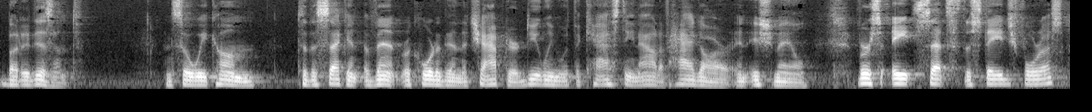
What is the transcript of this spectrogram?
But it isn't. And so we come to the second event recorded in the chapter dealing with the casting out of Hagar and Ishmael. Verse 8 sets the stage for us.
